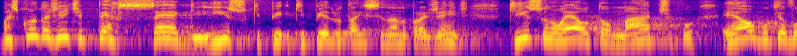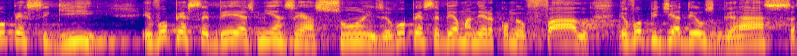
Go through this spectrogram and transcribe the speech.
Mas quando a gente persegue isso que, que Pedro está ensinando para a gente, que isso não é automático, é algo que eu vou perseguir, eu vou perceber as minhas reações, eu vou perceber a maneira como eu falo, eu vou pedir a Deus graça,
